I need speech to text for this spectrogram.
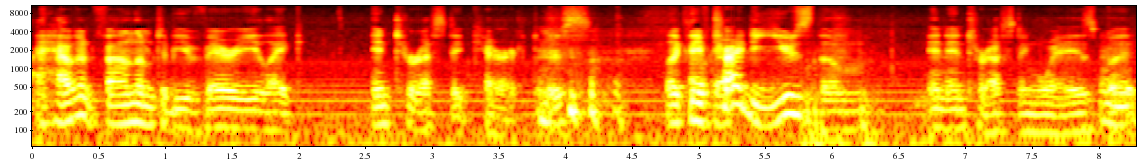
I haven't found them to be very like interesting characters. like they've Okay. tried to use them in interesting ways, but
